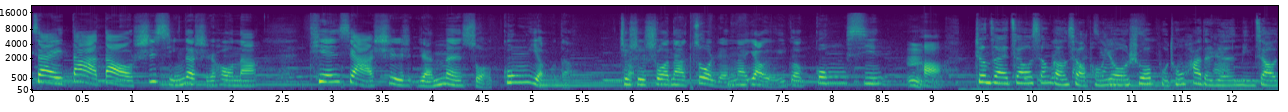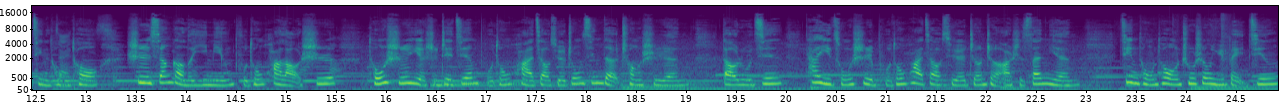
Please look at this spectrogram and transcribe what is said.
在大道施行的时候呢，天下是人们所公有的，就是说呢，做人呢要有一个公心。嗯，好。正在教香港小朋友说普通话的人名叫靳彤彤，是香港的一名普通话老师，同时也是这间普通话教学中心的创始人。到如今，他已从事普通话教学整整二十三年。靳彤彤出生于北京，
